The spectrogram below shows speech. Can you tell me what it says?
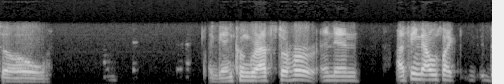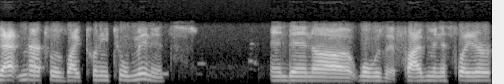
So again, congrats to her. And then I think that was like that match was like 22 minutes, and then uh what was it? Five minutes later,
